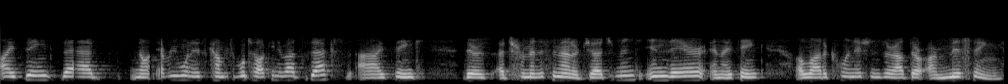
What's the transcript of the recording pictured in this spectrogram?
I think that not everyone is comfortable talking about sex. I think there's a tremendous amount of judgment in there, and I think a lot of clinicians are out there are missing,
